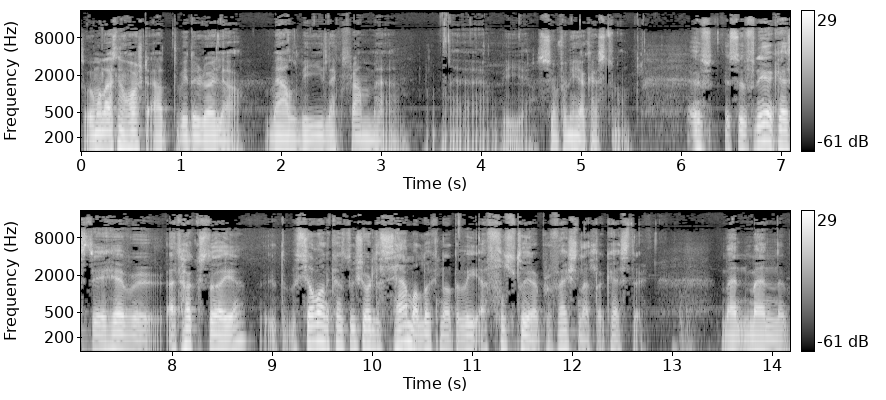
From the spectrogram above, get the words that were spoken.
Så om man läser nu hörst att vi det röjliga väl vi lägger fram eh, vi symfoniorkestern. Symfoniorkester hever ett högst öje. Sjåvan kan du köra samma lukna att vi är fulltöjare professionellt orkester. Men, men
